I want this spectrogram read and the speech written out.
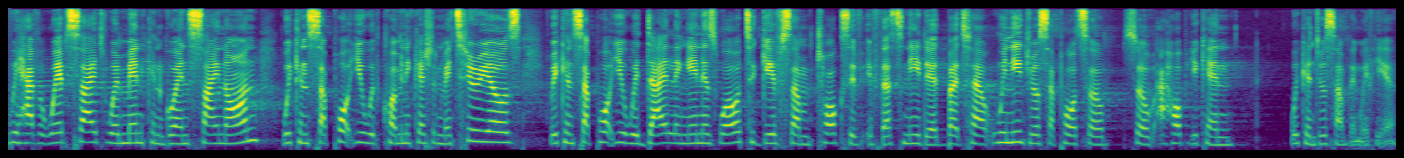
We have a website where men can go and sign on. We can support you with communication materials. We can support you with dialing in as well to give some talks if, if that's needed. But uh, we need your support, so, so I hope you can, we can do something with you.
